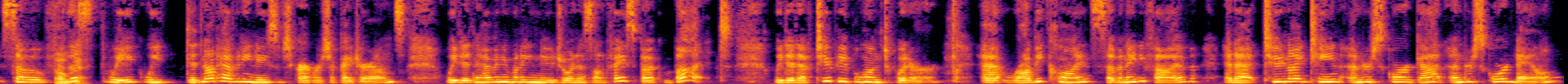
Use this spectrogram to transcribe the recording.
so for Okay. this week, we did not have any new subscribers or Patreons. We didn't have anybody new join us on Facebook, but we did have two people on Twitter at Robbie Klein 785 and at 219 underscore got underscore down.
